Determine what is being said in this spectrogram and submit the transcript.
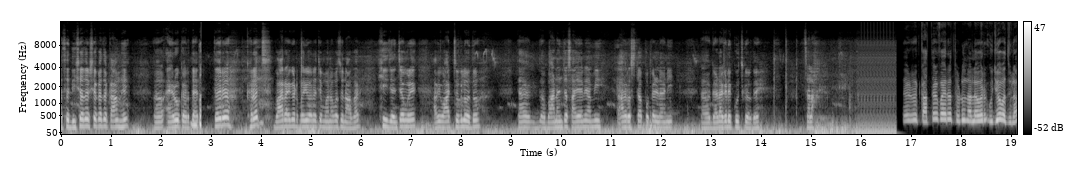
असं दिशादर्शकाचं काम हे ॲरो करतायत. तर खरंच बार रायगड परिवाराचे मनापासून आभार. की ज्यांच्यामुळे आम्ही वाट चुकलो होतो त्या बाणांच्या साह्याने आम्ही हा रस्ता पकडला आणि गडाकडे कूच करतोय. चला. तर कातळ पायरा चढून आल्यावर उजव्या बाजूला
